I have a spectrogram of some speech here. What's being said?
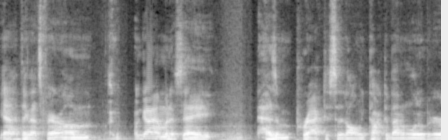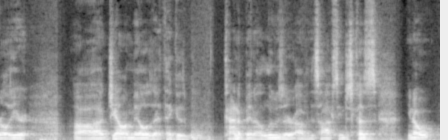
Yeah, I think that's fair. Um, a guy I'm going to say hasn't practiced at all. We talked about him a little bit earlier. Uh, Jalen Mills, I think, has kind of been a loser of this offseason just because, you know,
